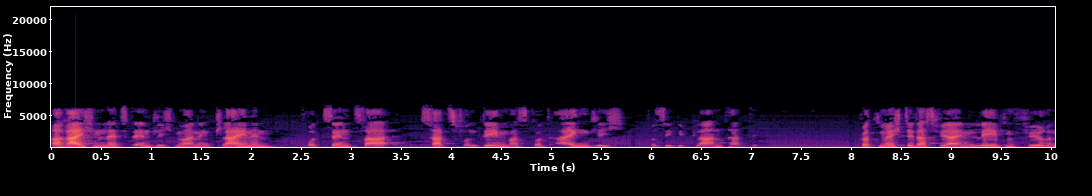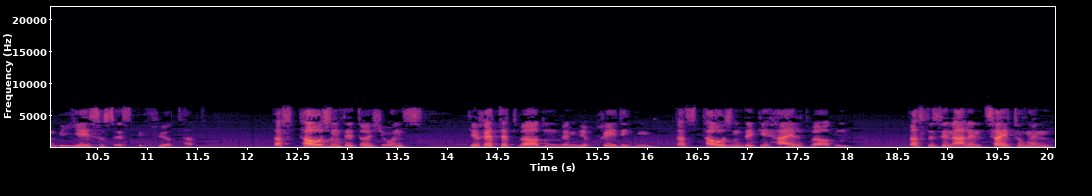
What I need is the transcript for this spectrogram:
erreichen letztendlich nur einen kleinen Prozentsatz von dem, was Gott eigentlich für sie geplant hatte. Gott möchte, dass wir ein Leben führen, wie Jesus es geführt hat. Dass Tausende durch uns gerettet werden, wenn wir predigen. Dass Tausende geheilt werden. Dass es in allen Zeitungen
